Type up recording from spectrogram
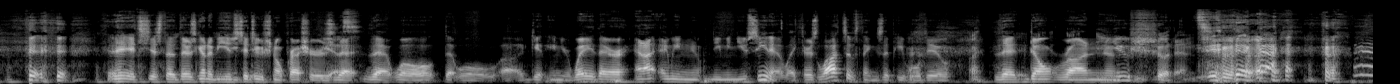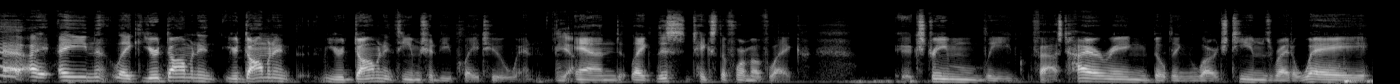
it's just that there's going to be institutional pressures Yes. that, that will that will uh, get in your way there. And I, I mean, I mean, you've seen it. Like, there's lots of things that people do that don't run. You shouldn't. I, I mean, like your dominant, your dominant, your dominant theme should be play to win. Yeah. And like this takes the form of like extremely fast hiring, building large teams right away,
